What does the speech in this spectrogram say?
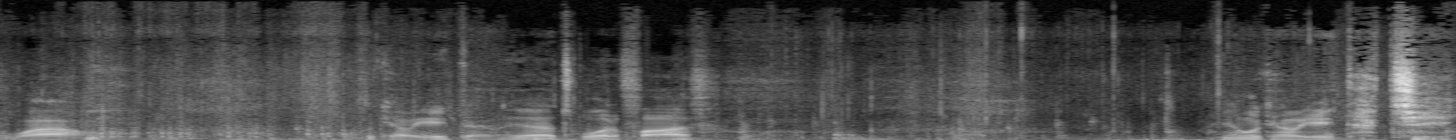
Wow. Look how he ate that. Yeah, that's what, a five? And look how he ate that jig.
